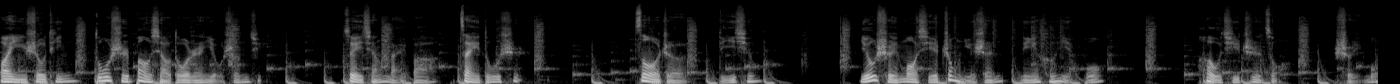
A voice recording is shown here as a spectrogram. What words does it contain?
欢迎收听都市爆笑多人有声剧《最强奶爸在都市》，作者：迪秋，由水墨携众女神联合演播，后期制作：水墨。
